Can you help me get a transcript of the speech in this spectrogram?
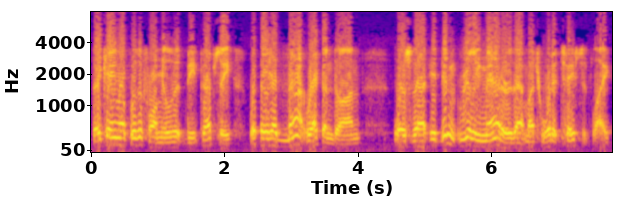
they came up with a formula that beat Pepsi. What they had not reckoned on was that it didn't really matter that much what it tasted like.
